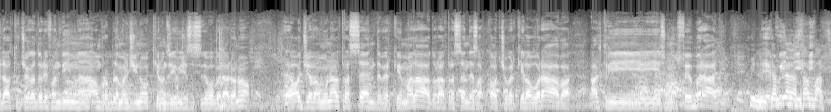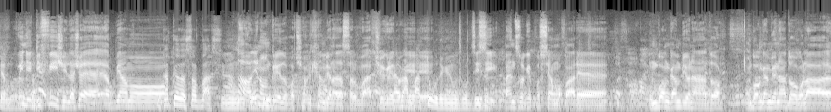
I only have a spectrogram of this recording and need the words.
l'altro giocatore Fandin ha un problema al ginocchio, non si capisce se si deve operare o no, e oggi avevamo un altro assente perché è malato, l'altro assente Saccoccio perché lavorava, altri sono affebbrati. Quindi un campionato quindi, a salvarsi allora. Quindi è difficile, cioè abbiamo... Un campionato a salvarsi? no, io non credo facciamo il campionato a salvarci, io credo è una che... battuta che non si può Sì, sì, penso che possiamo fare un buon campionato, un buon campionato con la,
